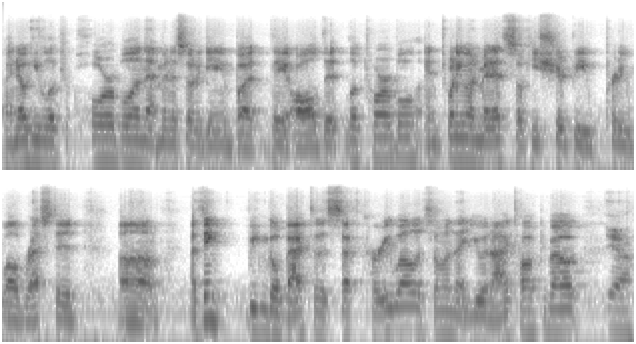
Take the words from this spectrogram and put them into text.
I know he looked horrible in that Minnesota game, but they all did looked horrible in 21 minutes, so he should be pretty well rested. Um, I think we can go back to the Seth Curry well. It's someone that you and I talked about. Yeah.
